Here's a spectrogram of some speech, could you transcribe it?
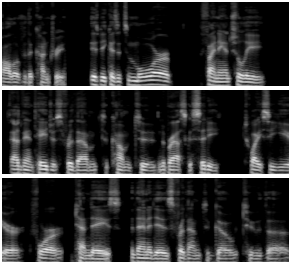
all over the country is because it's more financially advantageous for them to come to Nebraska City twice a year for 10 days than it is for them to go to the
